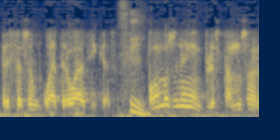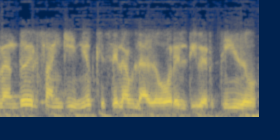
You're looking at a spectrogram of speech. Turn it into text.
pero estas son cuatro básicas. Sí. Pongamos un ejemplo, estamos hablando del sanguíneo, que es el hablador, el divertido,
